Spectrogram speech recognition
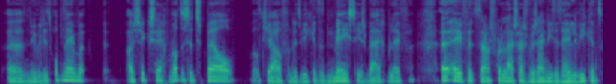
eh, nu we dit opnemen, als ik zeg wat is het spel wat jou van dit weekend het meeste is bijgebleven? Eh, even trouwens voor de luisteraars, we zijn niet het hele weekend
